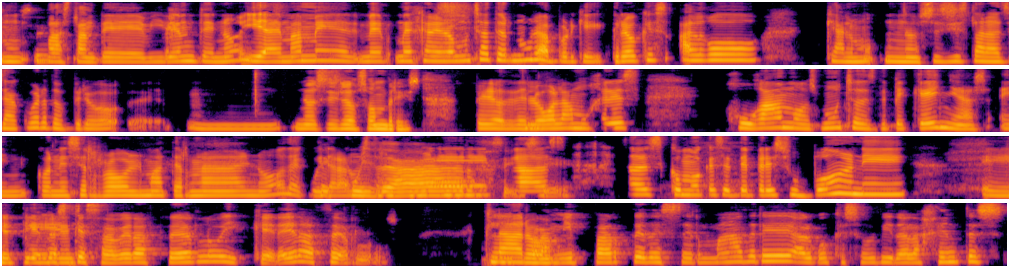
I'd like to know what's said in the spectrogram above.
mm, bastante evidente, ¿no? Y además me, me, generó mucha ternura porque creo que es algo que no sé si estarás de acuerdo, pero eh, mm, no sé si los hombres, pero desde luego las mujeres jugamos mucho desde pequeñas con ese rol maternal, ¿no? De cuidar, a nuestras sí, ¿sabes? Como que se te presupone... Eh, que tienes que... saber hacerlo y querer hacerlo. Claro. para mí parte de ser madre, algo que se olvida la gente, es,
